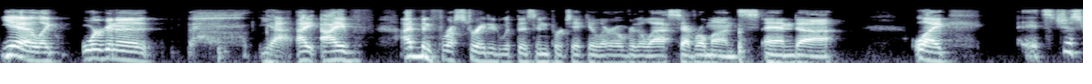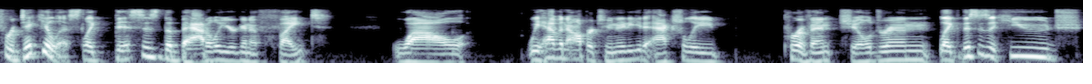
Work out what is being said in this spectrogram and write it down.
Yeah, like we're gonna. Yeah, I, I've I've been frustrated with this in particular over the last several months, and uh, like it's just ridiculous. Like this is the battle you're gonna fight while we have an opportunity to actually prevent children. Like this is a huge,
